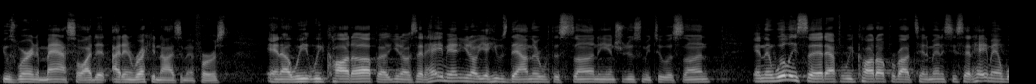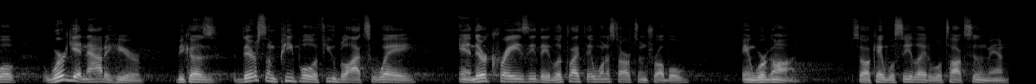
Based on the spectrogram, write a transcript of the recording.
he was wearing a mask, so I, did, I didn't recognize him at first. And uh, we, we caught up, uh, you know, said, hey man, you know, yeah, he was down there with his son. He introduced me to his son. And then Willie said, after we caught up for about 10 minutes, he said, hey man, well, we're getting out of here because there's some people a few blocks away and they're crazy. They look like they want to start some trouble, and we're gone. So, okay, we'll see you later. We'll talk soon, man.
